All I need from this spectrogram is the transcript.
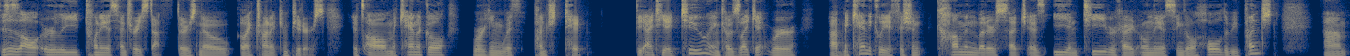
this is all early 20th century stuff. There's no electronic computers. It's all mechanical, working with punched tape. The ITA2 and codes like it were uh, mechanically efficient. Common letters such as E and T required only a single hole to be punched. Um,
